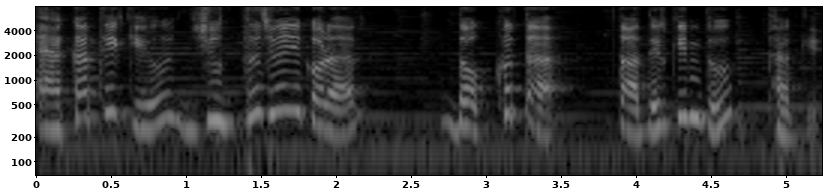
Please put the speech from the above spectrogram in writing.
একা থেকেও যুদ্ধজয়ী করার দক্ষতা তাদের কিন্তু থাকে।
